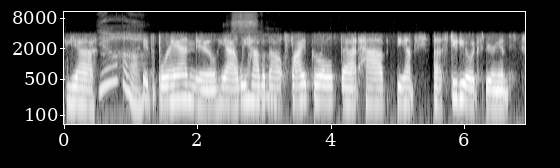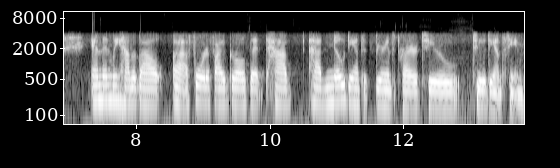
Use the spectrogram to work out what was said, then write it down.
yeah, Yeah. it's brand new. Yeah, we have about five girls that have dance uh, studio experience, and then we have about uh, four to five girls that have had no dance experience prior to to the dance team.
